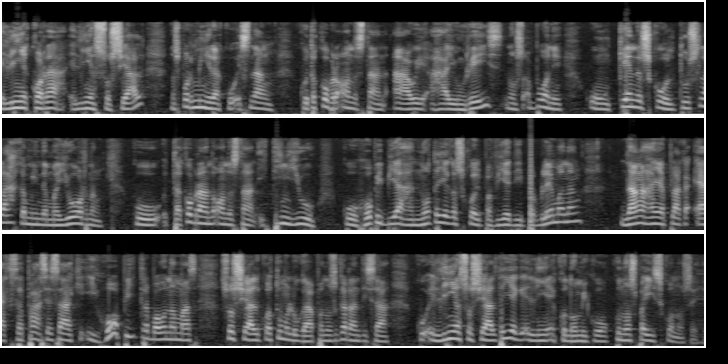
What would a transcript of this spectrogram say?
é linha corá, é linha social nós por mira que esnang que ta cobra understand awe hay um reis nós apone um kinderschool tuslah caminho maior nang que ta cobrando understand e tin you que hopi biyahan nota yega school pa via di problema nang nang hanya placa extra passe sa aqui e hopi trabalho na mais social com a lugar para nos garantizar a linha social tem a linha econômica que o nosso país conhece.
